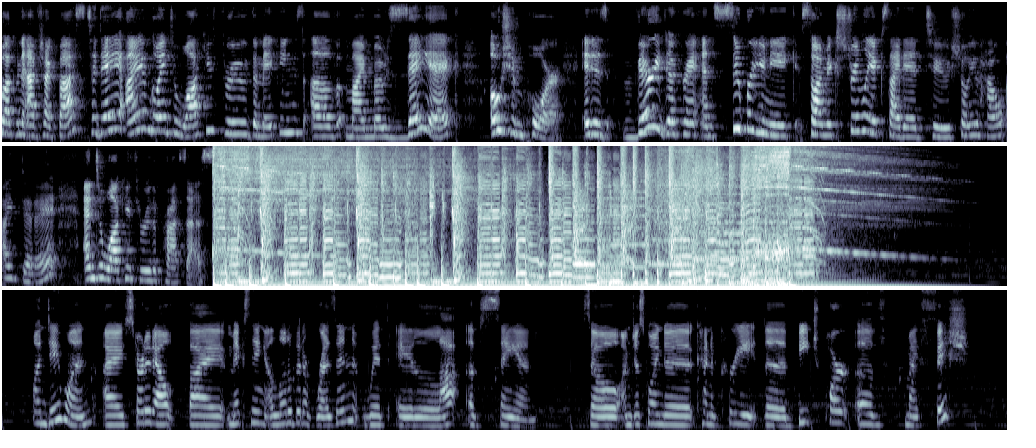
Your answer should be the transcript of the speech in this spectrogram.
welcome to Abstract Boss. Today I am going to walk you through the makings of my mosaic ocean pour. It is very different and super unique, so I'm extremely excited to show you how I did it and to walk you through the process. Day one, I started out by mixing a little bit of resin with a lot of sand. So I'm just going to kind of create the beach part of my fish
